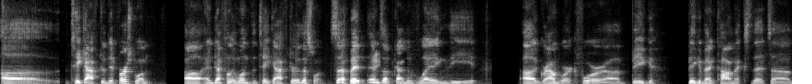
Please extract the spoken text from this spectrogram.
uh take after the first one uh and definitely ones that take after this one. So it ends up kind of laying the uh groundwork for uh big big event comics that uh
